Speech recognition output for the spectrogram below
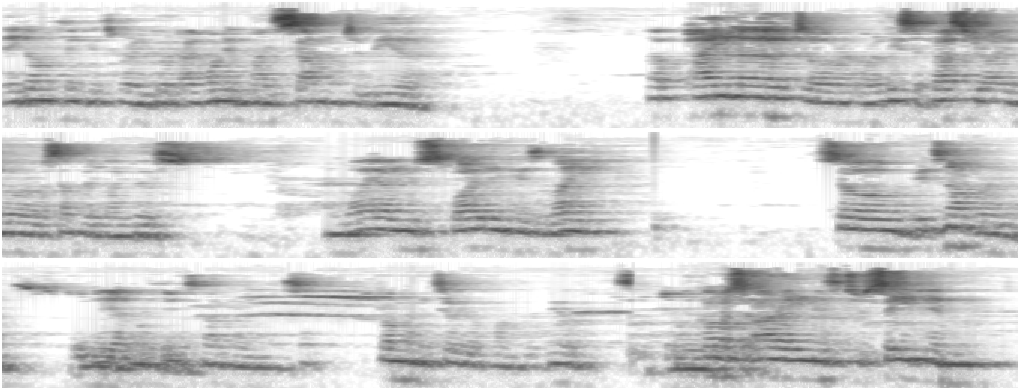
they don't think it's very good. I wanted my son to be a a pilot or, or at least a bus driver or something like this. And why are you spoiling his life? So it's not very nice. It's not very nice from the material point of view. Of course, our aim is to save him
